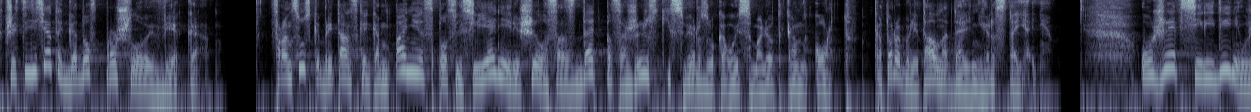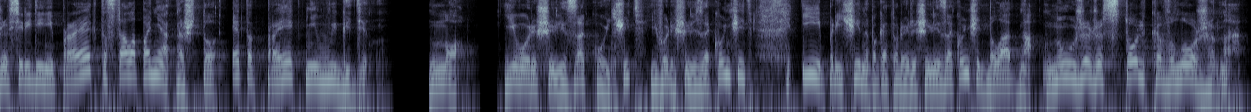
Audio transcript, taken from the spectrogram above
В 60-х годов прошлого века Французско-британская компания после слияния решила создать пассажирский сверхзвуковой самолет «Конкорд», который бы летал на дальние расстояния. Уже в середине, уже в середине проекта стало понятно, что этот проект не выгоден. Но его решили закончить, его решили закончить, и причина, по которой решили закончить, была одна. Но уже же столько вложено –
